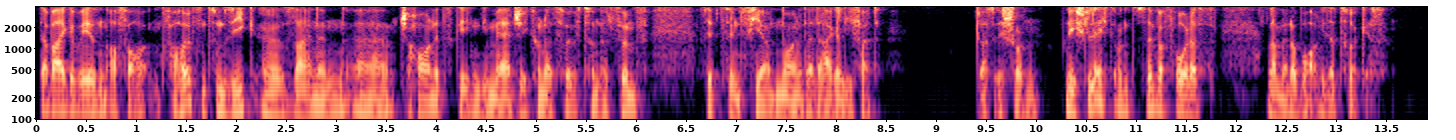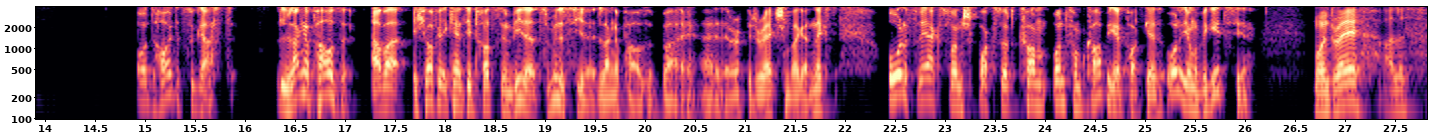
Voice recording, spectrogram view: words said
dabei gewesen, auch verholfen zum Sieg äh, seinen äh, Hornets gegen die Magic 112 zu 105, 17, 4 und 9 hat er da geliefert. Das ist schon nicht schlecht und sind wir froh, dass Lamelo Ball wieder zurück ist. Und heute zu Gast. Lange Pause, aber ich hoffe, ihr kennt ihn trotzdem wieder, zumindest hier lange Pause bei äh, der Rapid Reaction bei God Next. Ole Freaks von Spox.com und vom Korpiger Podcast. Ole Junge, wie geht's dir? Moin Dre, alles,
